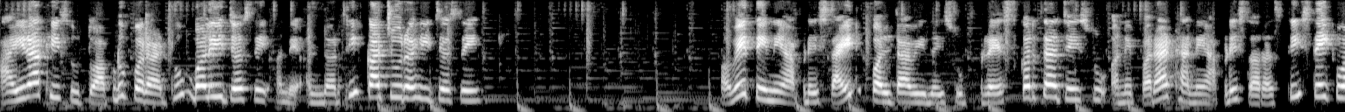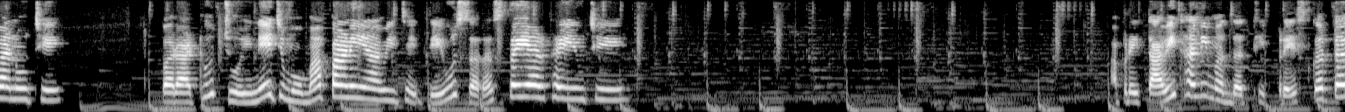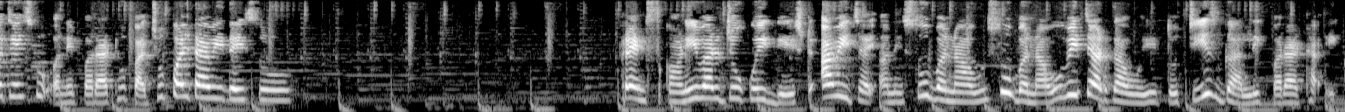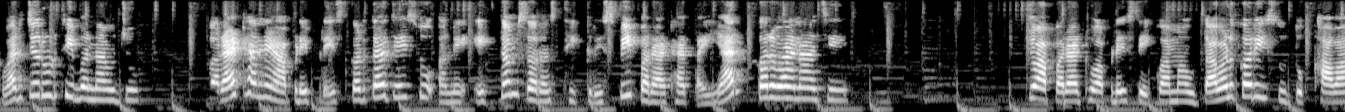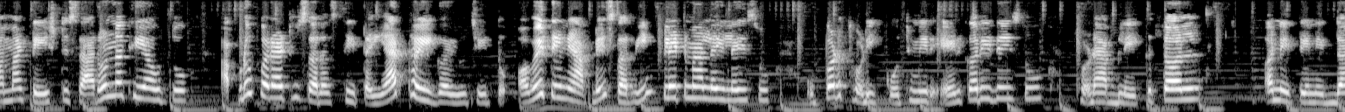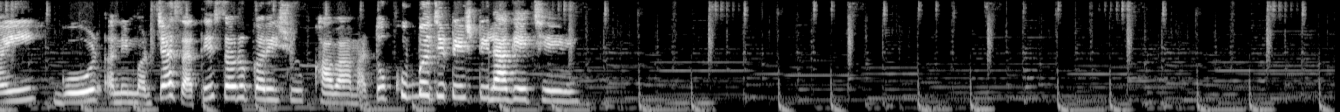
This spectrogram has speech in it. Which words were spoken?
હાઈ રાખીશું તો આપણું પરાઠું બળી જશે અને અંદરથી કાચું રહી જશે. હવે તેને આપણે સાઈડ પલટાવી દઈશું પ્રેસ કરતા જઈશું અને પરાઠાને આપણે સરસથી શેકવાનું છે. પરાઠું જોઈને જ મોંમાં પાણી આવી જાય તેવું સરસ તૈયાર થયું છે. આપણે તાવીથાની મદદથી પ્રેસ કરતા જઈશું અને પરાઠું પાછું પલટાવી દઈશું. ફ્રેન્ડ્સ ઘણીવાર જો કોઈ ગેસ્ટ આવી જાય અને શું બનાવવું શું બનાવવું વિચારતા હોઈએ તો ચીઝ ગાર્લિક પરાઠા એકવાર જરૂરથી બનાવજો. પરાઠાને આપણે પ્રેસ કરતા જઈશું અને એકદમ સરસથી ક્રિસ્પી પરાઠા તૈયાર કરવાના છે. જો આ પરાઠો આપણે શેકવામાં ઉતાવળ કરીશું, તો ખાવામાં ટેસ્ટ સારો નથી આવતો. આપણું પરાઠું સરસથી તૈયાર થઈ ગયું છે, તો હવે તેને આપણે સર્વિંગ પ્લેટમાં લઈ લઈશું. ઉપર થોડી કોથમીર એડ કરી દઈશું, થોડા બ્લેક તલ અને તેને દહીં, ગોળ અને મરચા સાથે સર્વ કરીશું. ખાવામાં તો ખૂબ જ ટેસ્ટી લાગે છે.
